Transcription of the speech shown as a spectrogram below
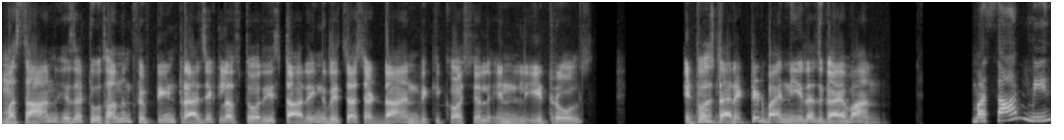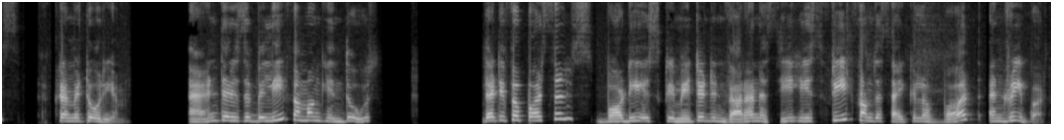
Masan is a 2015 tragic love story starring Richa Chadha and Vicky Kaushal in lead roles. It was directed by Neeraj Ghaywan. Masan means crematorium. And there is a belief among Hindus that if a person's body is cremated in Varanasi, he is freed from the cycle of birth and rebirth.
